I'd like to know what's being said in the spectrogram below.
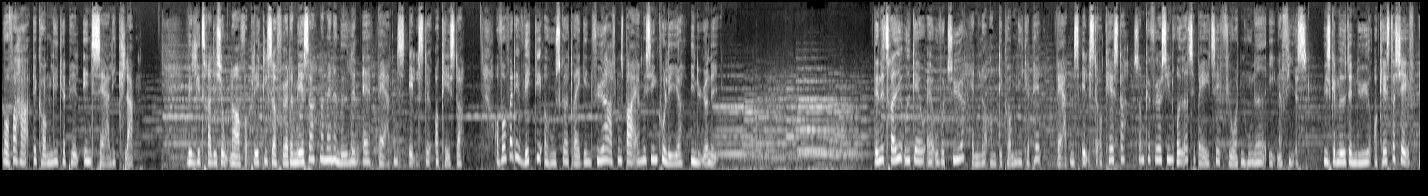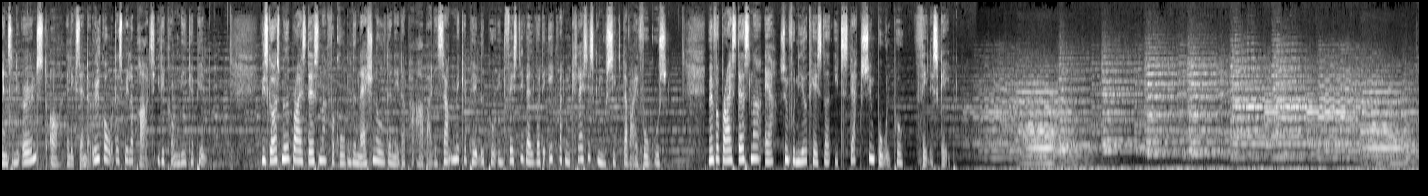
Hvorfor har det kongelige kapel en særlig klang? Hvilke traditioner og forpligtelser fører der med sig, når man er medlem af verdens ældste orkester? Og hvorfor er det vigtigt at huske at drikke en fyreaftensbajer med sine kolleger i ny og næ? Denne tredje udgave af Overture handler om det kongelige kapel, verdens ældste orkester, som kan føre sine rødder tilbage til 1481. Vi skal møde den nye orkesterchef Anthony Ernst og Alexander Ølgaard, der spiller brat i det kongelige kapel. Vi skal også møde Bryce Dessner fra gruppen The National, der netop har arbejdet sammen med kapellet på en festival, hvor det ikke var den klassiske musik, der var i fokus. Men for Bryce Dessner er symfoniorkestret et stærkt symbol på fællesskab.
